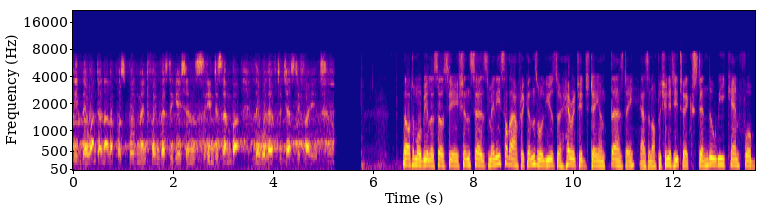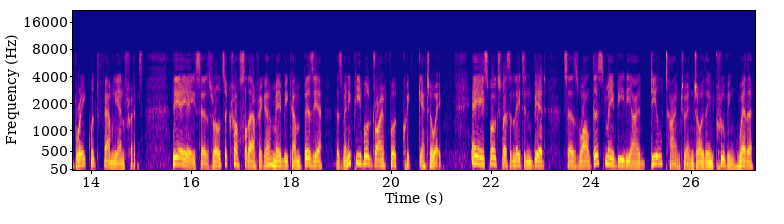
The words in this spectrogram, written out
if they want another postponement for investigations in December, they will have to justify it. The Automobile Association says many South Africans will use the Heritage Day on Thursday as an opportunity to extend the weekend for a break with family and friends. The AA says roads across South Africa may become busier as many people drive for a quick getaway. AA spokesperson Layton Beard says while this may be the ideal time to enjoy the improving weather,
